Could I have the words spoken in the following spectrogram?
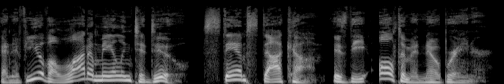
And if you have a lot of mailing to do, stamps.com is the ultimate no brainer.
